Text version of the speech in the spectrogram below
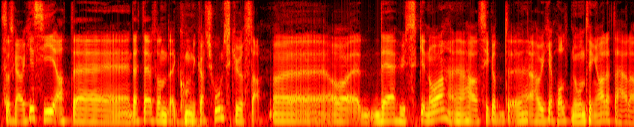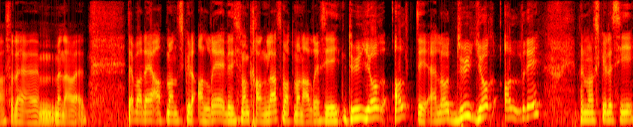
Så skal jeg jo ikke si at uh, Dette er jo sånn kommunikasjonskurs, da. Uh, og det jeg husker nå Jeg har sikkert, jeg har jo ikke holdt noen ting av dette her, da. Så det, men det var det at man skulle aldri Hvis man krangla, så måtte man aldri si 'du gjør alltid' eller 'du gjør aldri'. Men man skulle si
